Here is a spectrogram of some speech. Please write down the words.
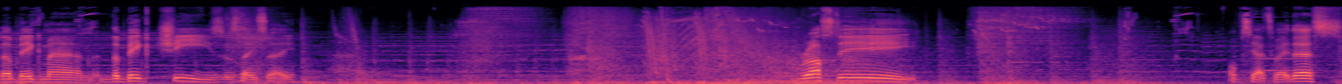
the big man, the big cheese, as they say. Rusty! Obviously activate this.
